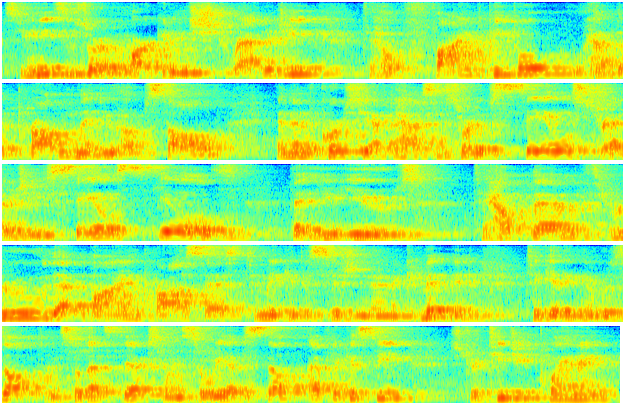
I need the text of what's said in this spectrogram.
So you need some sort of marketing strategy to help find people who have the problem that you help solve. And then of course you have to have some sort of sales strategy, sales skills that you use to help them through that buying process to make a decision and a commitment to getting the result. And so that's the next one. So we have self-efficacy, strategic planning,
